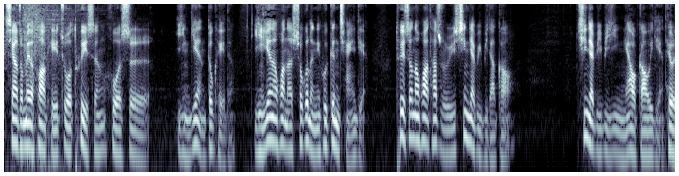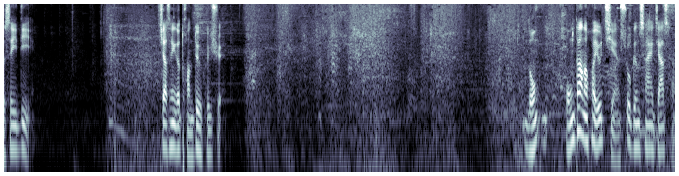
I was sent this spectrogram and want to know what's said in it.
下装备的话可以做退身或者是影焰都可以的。影焰的话呢，收割能力会更强一点。退身的话，它属于性价比比较高，性价比比影焰要高一点。它有 CD，加上一个团队回血。龙红弹的话有减速跟伤害加成，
